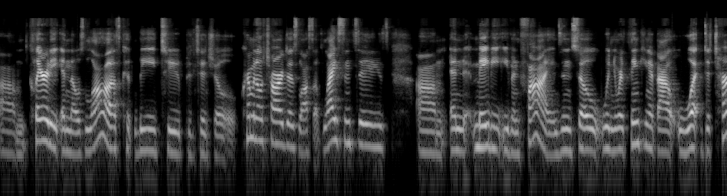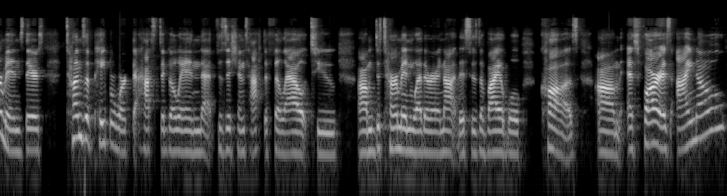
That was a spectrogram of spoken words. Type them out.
um, clarity in those laws could lead to potential criminal charges, loss of licenses, um, and maybe even fines. And so when you were thinking about what determines, there's tons of paperwork that has to go in that physicians have to fill out to um, determine whether or not this is a viable cause. Um, as far as I know,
